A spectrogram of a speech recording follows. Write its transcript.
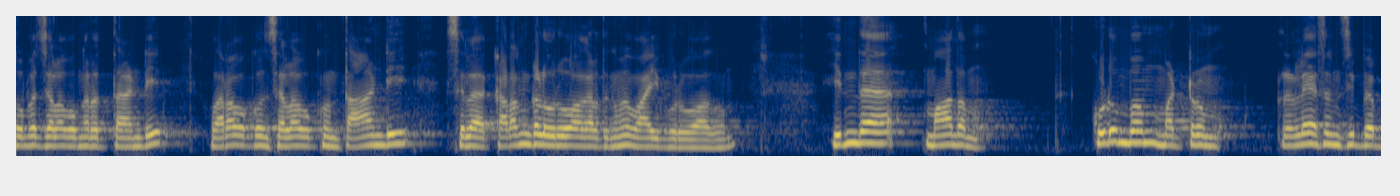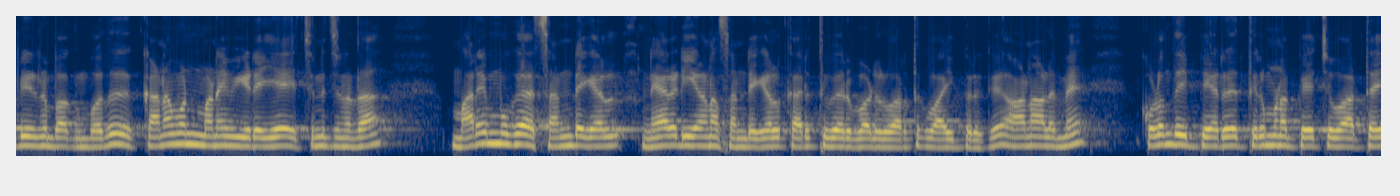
சுப செலவுங்கிறத தாண்டி வரவுக்கும் செலவுக்கும் தாண்டி சில கடன்கள் உருவாகிறதுக்குமே வாய்ப்பு உருவாகும். இந்த மாதம் குடும்பம் மற்றும் ரிலேஷன்ஷிப் எப்படின்னு பார்க்கும்போது கணவன் மனைவி இடையே சின்ன சின்னதாக மறைமுக சண்டைகள் நேரடியான சண்டைகள் கருத்து வேறுபாடுகள் வரத்துக்கு வாய்ப்பு இருக்குது ஆனாலுமே குழந்தை பேர் திருமண பேச்சுவார்த்தை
